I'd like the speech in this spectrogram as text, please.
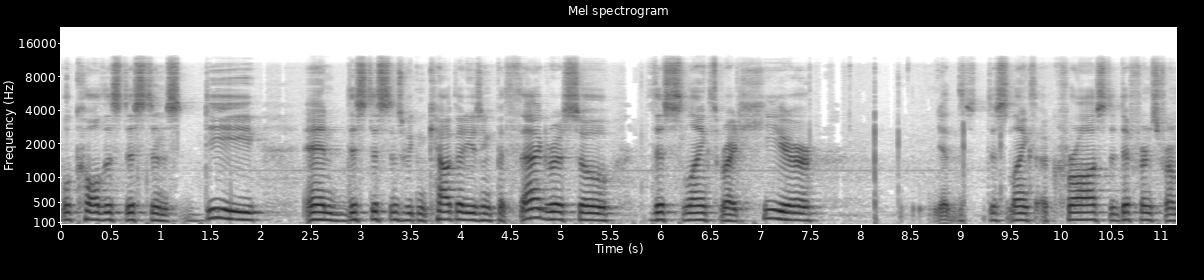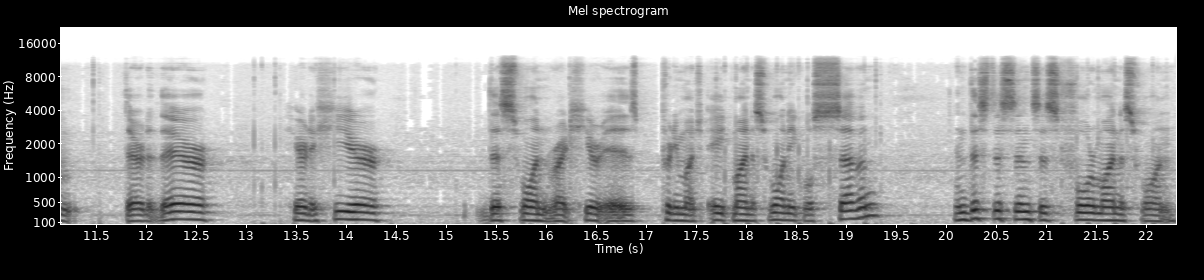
we'll call this distance d and this distance we can calculate using Pythagoras so this length right here yeah this, this length across the difference from there to there here to here. This one right here is pretty much 8 minus 1 equals 7 and this distance is 4 minus 1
